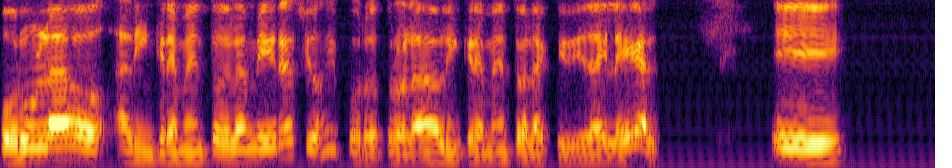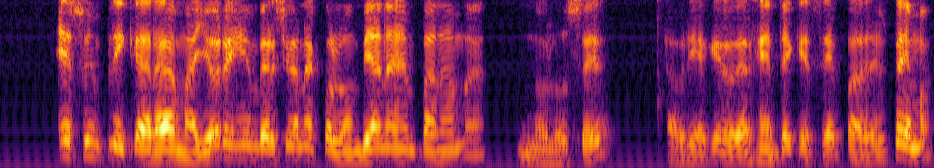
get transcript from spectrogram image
por un lado, al incremento de la migración y por otro lado, al incremento de la actividad ilegal. Eh, ¿Eso implicará mayores inversiones colombianas en Panamá? No lo sé. Habría que ver gente que sepa del tema.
